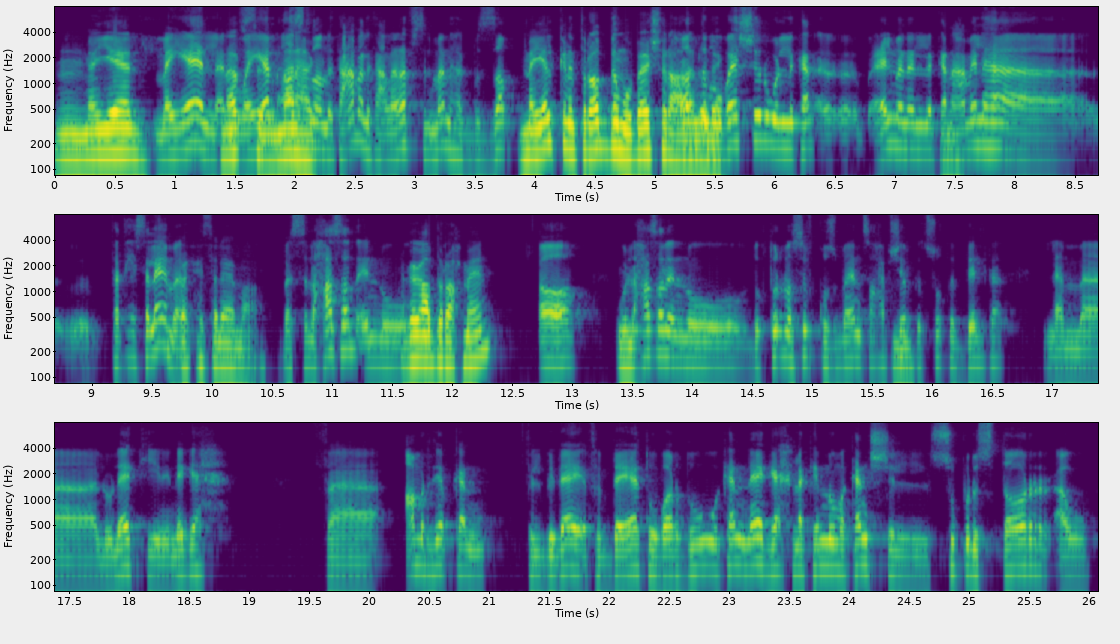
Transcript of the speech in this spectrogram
ميال ميال لأنه ميال المنهج. أصلا اتعملت على نفس المنهج بالظبط ميال كانت رد مباشر على رد. مباشر واللي كان آه، علما اللي كان. عاملها فتحي سلامة فتحي سلامة بس اللي حصل إنه حجاج عبد الرحمن آه واللي. حصل إنه دكتور نصيف قزمان صاحب. شركة صوت الدلتا لما لولاكي نجح فعمرو دياب كان في البداية في بداياته برضه وكان ناجح لكنه ما كانش السوبر ستار أو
